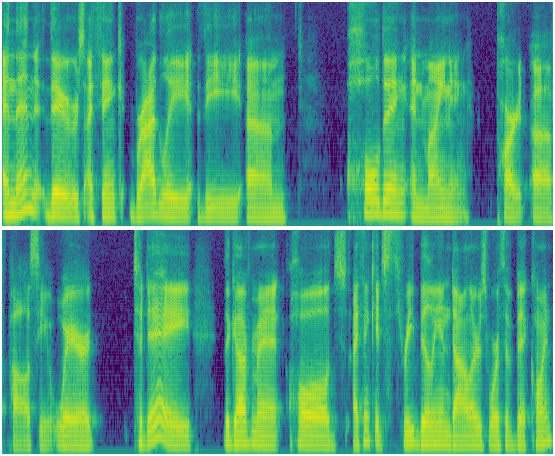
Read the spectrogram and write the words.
and then there's, I think, broadly the um, holding and mining part of policy, where today the government holds, I think it's $3 billion worth of Bitcoin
